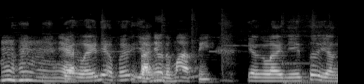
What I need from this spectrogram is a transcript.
Hmm, ya. Yang lainnya apa? Sisanya yang udah mati. Yang lainnya itu yang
